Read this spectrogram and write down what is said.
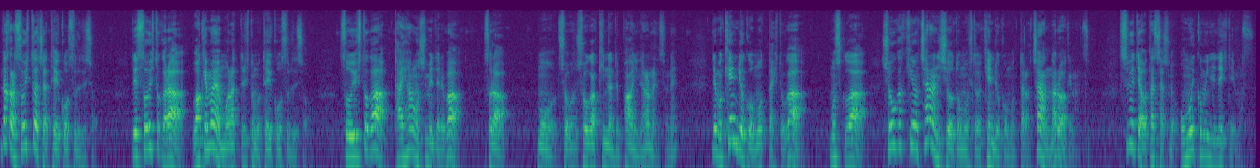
だからそういう人たちは抵抗するでしょう。でそういう人から分け前をもらってる人も抵抗するでしょう。そういう人が大半を占めてればそれはもう奨学金なんてパーにならないですよね。でも権力を持った人がもしくは奨学金をチャラにしようと思う人が権力を持ったらチャラになるわけなんですよ。全ては私たちの思い込みでできています。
